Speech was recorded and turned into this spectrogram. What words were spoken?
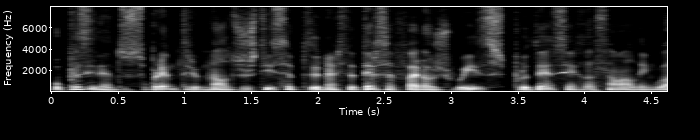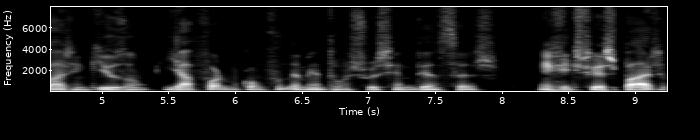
O Presidente do Supremo Tribunal de Justiça pediu nesta terça-feira aos juízes prudência em relação à linguagem que usam e à forma como fundamentam as suas sentenças. Henrique Gaspar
